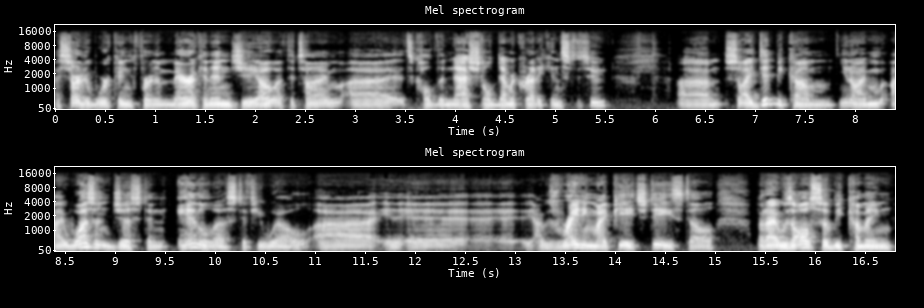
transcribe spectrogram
I started working for an American NGO at the time. Uh, it's called the National Democratic Institute. Um, so I did become, you know, I'm, I wasn't just an analyst, if you will. Uh, I was writing my PhD still, but I was also becoming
